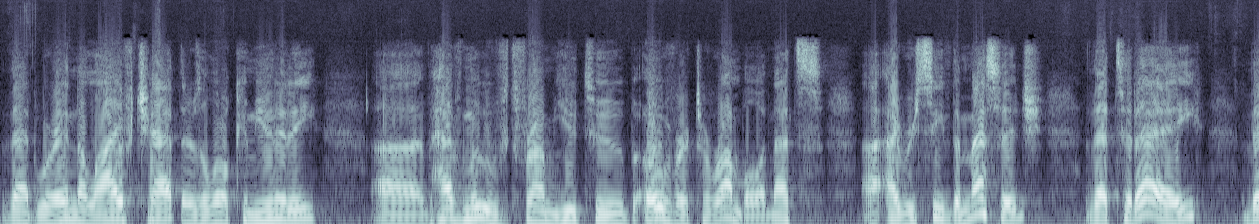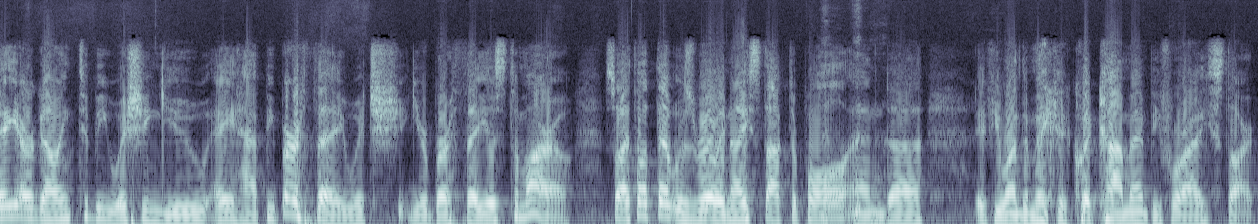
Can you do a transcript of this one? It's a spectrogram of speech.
that were in the live chat, there's a little community, uh, have moved from YouTube over to Rumble, and that's. Uh, I received a message that today they are going to be wishing you a happy birthday, which your birthday is tomorrow. So I thought that was really nice, Dr. Paul, and uh, if you wanted to make a quick comment before I start.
